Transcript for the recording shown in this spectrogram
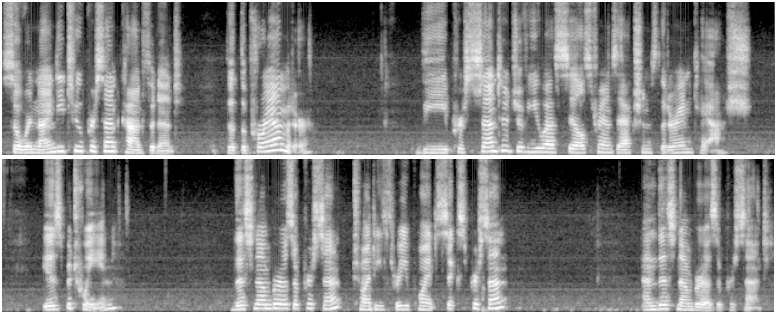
so we're 92% confident that the parameter, the percentage of US sales transactions that are in cash, is between this number is a percent, 23.6%, and this number is a percent,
